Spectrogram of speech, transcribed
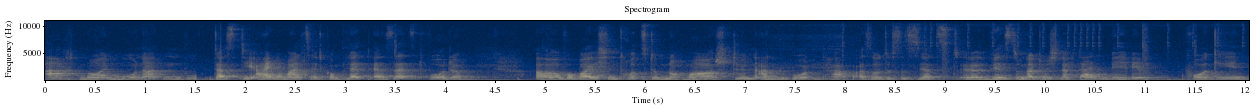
acht, neun Monaten, wo, dass die eine Mahlzeit komplett ersetzt wurde. Äh, wobei ich ihn trotzdem nochmal stillen angeboten habe. Also das ist jetzt, äh, wirst du natürlich nach deinem Baby vorgehen.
